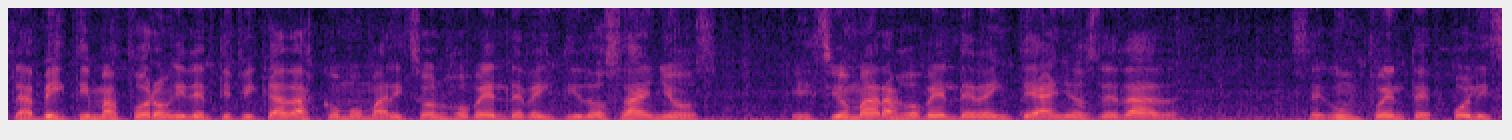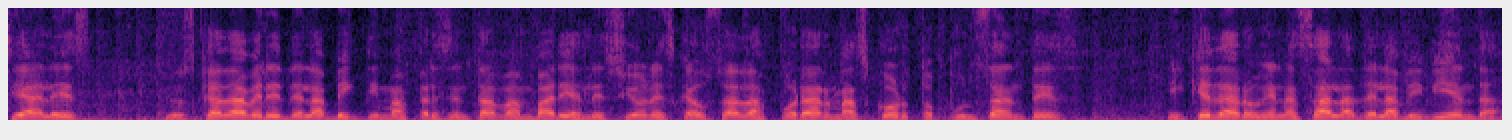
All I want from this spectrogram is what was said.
Las víctimas fueron identificadas como Marisol Jovel de 22 años y Xiomara Jovel de 20 años de edad. Según fuentes policiales, los cadáveres de las víctimas presentaban varias lesiones causadas por armas cortopunzantes y quedaron en la sala de la vivienda.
